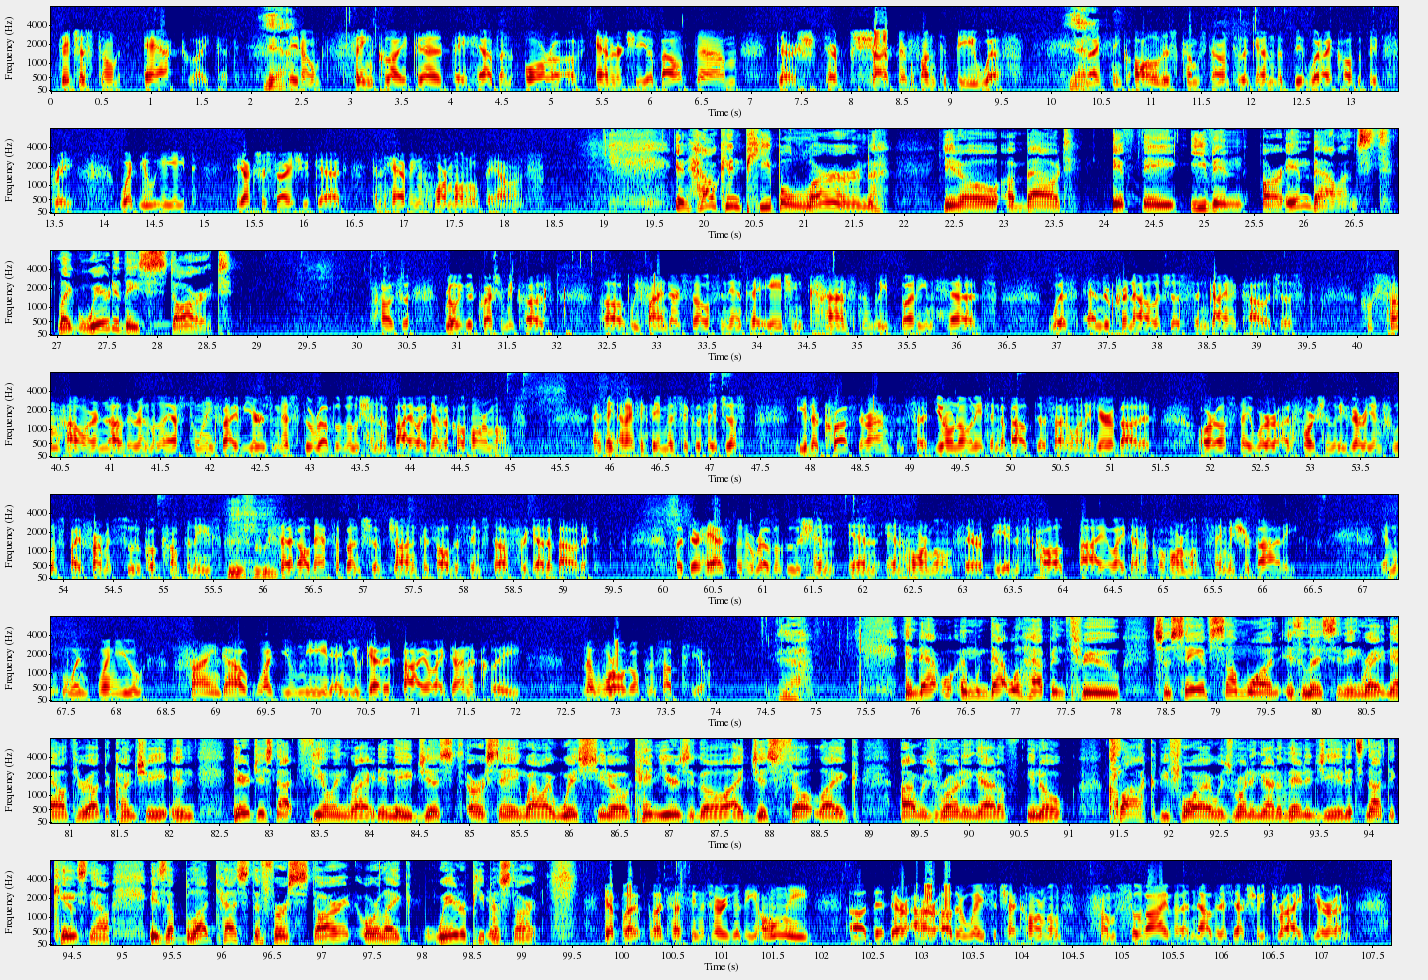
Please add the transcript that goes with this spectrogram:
they just don't act like it. Yeah. They don't think like it. They have an aura of energy about them. They're they're sharp. They're fun to be with. Yeah. And I think all of this comes down to again the bit, what I call the big three: what you eat, the exercise you get, and having hormonal balance. And how can people learn, you know, about if they even are imbalanced? Like, where do they start? Oh, it's a really good question because uh, we find ourselves in anti-aging constantly butting heads with endocrinologists and gynecologists who somehow or another in the last 25 years missed the revolution of bioidentical hormones. I think, and I think they missed it because they just either crossed their arms and said, "You don't know anything about this. I don't want to hear about it," or else they were unfortunately very influenced by pharmaceutical companies who said, "Oh, that's a bunch of junk. It's all the same stuff. Forget about it." But there has been a revolution in, in hormone therapy, and it's called bioidentical hormones, same as your body. And when when you find out what you need and you get it bioidentically, the world opens up to you. Yeah. And that and that will happen through. So, say if someone is listening right now throughout the country and they're just not feeling right, and they just are saying, "Wow, I wish you know, ten years ago, I just felt like I was running out of you know clock before I was running out of energy, and it's not the case yeah. now." Is a blood test the first start, or like where do people yeah. start? Yeah, blood blood testing is very good. The only uh, that there are other ways to check hormones from saliva, and now there's actually dried urine.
